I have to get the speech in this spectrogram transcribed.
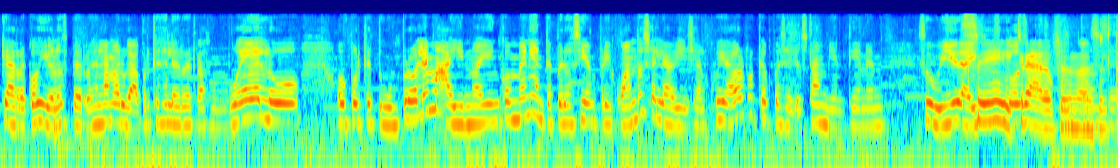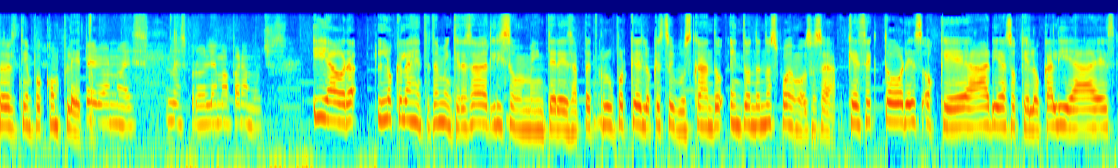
que ha recogido los perros en la madrugada porque se le retrasó un vuelo o porque tuvo un problema, ahí no hay inconveniente, pero siempre y cuando se le avise al cuidador porque pues ellos también tienen su vida y Sí, claro, pues no es el, todo el tiempo completo. Pero no es, no es problema para muchos. Y ahora lo que la gente también quiere saber, listo, me interesa Pet Group porque es lo que estoy buscando, en dónde nos podemos, o sea, qué sectores o qué áreas o qué localidades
